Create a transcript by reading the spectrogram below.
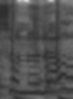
कैसन राउर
